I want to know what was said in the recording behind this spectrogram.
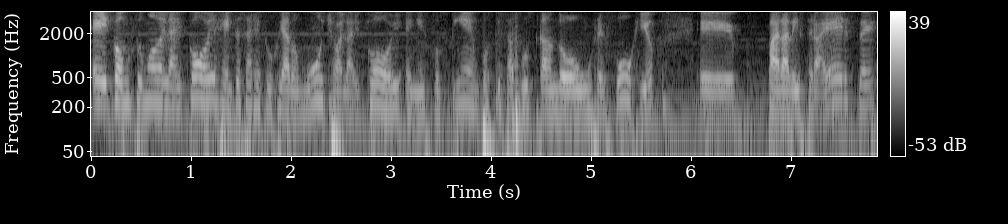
El consumo del alcohol, gente se ha refugiado mucho al alcohol en estos tiempos, quizás buscando un refugio eh, para distraerse.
